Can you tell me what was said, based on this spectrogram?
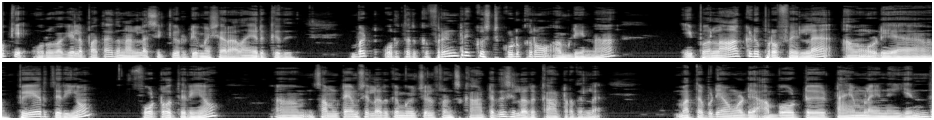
ஓகே ஒரு வகையில் பார்த்தா இது நல்ல செக்யூரிட்டி மெஷராக தான் இருக்குது. பட் ஒருத்தருக்கு ஃப்ரெண்ட் ரிக்வெஸ்ட் கொடுக்குறோம் அப்படின்னா இப்போ லாக்டு ப்ரொஃபைலில் அவங்களுடைய பேர் தெரியும் ஃபோட்டோ தெரியும். சம்டைம்ஸ் சிலருக்கு மியூச்சுவல் ஃப்ரெண்ட்ஸ் காட்டுது சிலருக்கு காட்டுறதில்ல. மற்றபடி அவங்களுடைய அபவுட்டு டைம்லைனு எந்த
